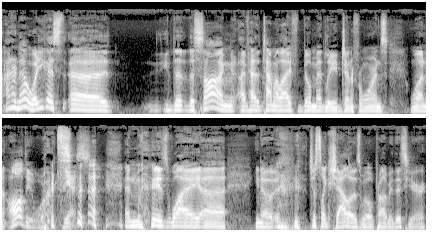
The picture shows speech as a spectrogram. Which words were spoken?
I don't know. What do you guys? Uh, the the song "I've Had the Time of My Life," Bill Medley, Jennifer Warnes won all the awards. Yes. and is why uh, you know, just like "Shallows" will probably this year.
